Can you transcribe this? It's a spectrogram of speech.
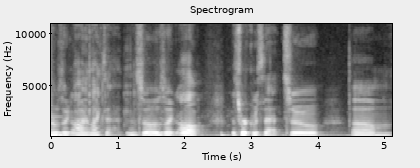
I was like, oh, I like that. And so I was like, oh, let's work with that. So, um,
